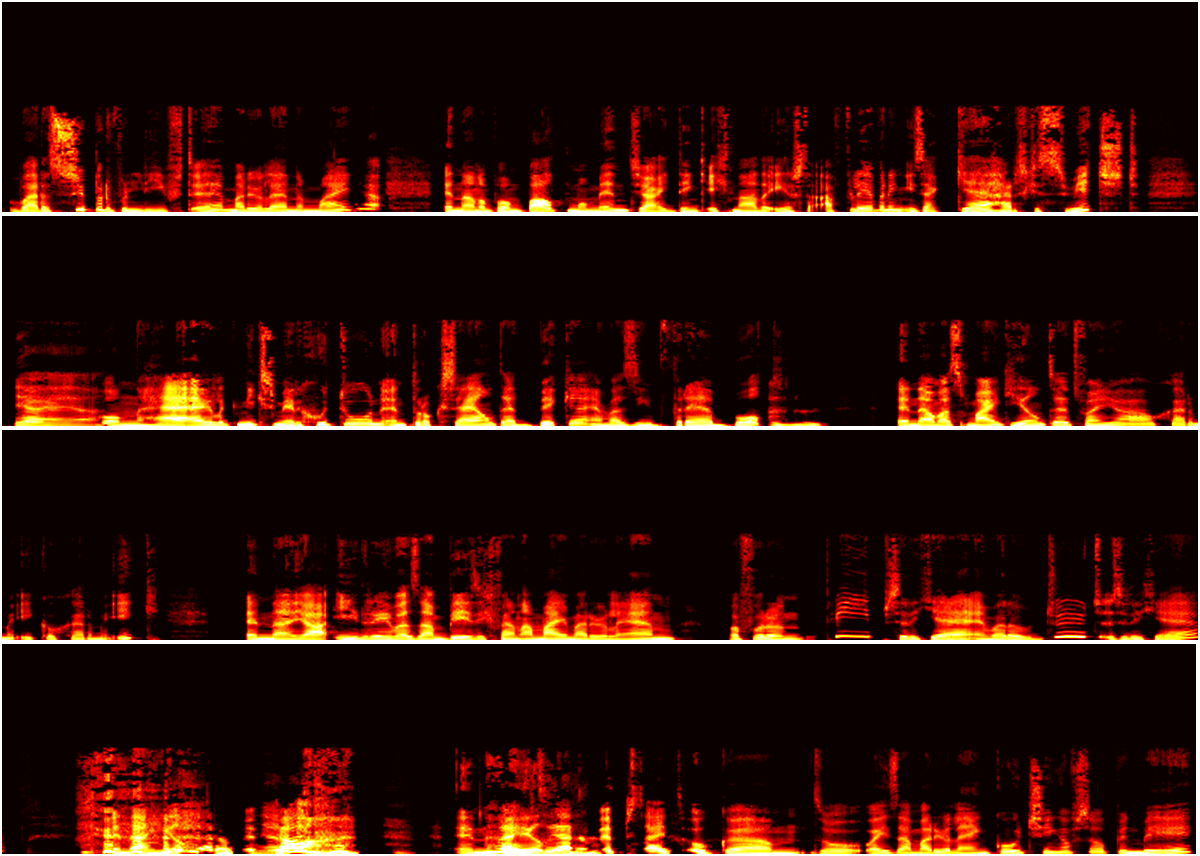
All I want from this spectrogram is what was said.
waren super verliefd, hè, Marjolein en Mike. Ja. En dan op een bepaald moment, ja, ik denk echt na de eerste aflevering, is dat keihard geswitcht. Ja, ja, ja. Kon hij eigenlijk niks meer goed doen en trok zij altijd bekken en was die vrij bot. Mhm. En dan was Mike heel de tijd van, ja, hoe garme ik, hoe garme ik. En dan, ja, iedereen was dan bezig van, amai Marjolein, wat voor een piep zit jij en wat een duut zit jij. En dat heel web- Ja. ja. En dat heel jaar een website, ook ehm, zo, wat is dat, Marjolein Coaching of zo, .be,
